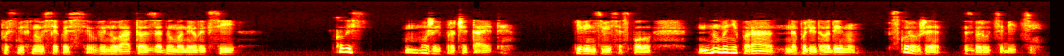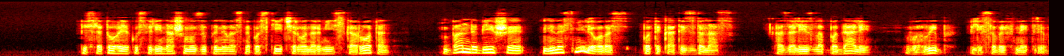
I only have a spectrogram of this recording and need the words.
посміхнувся якось винувато задуманий Олексій. Колись, може, й прочитаєте. І він звівся з полу. Ну, мені пора на політ годину. Скоро вже зберуться бійці. Після того, як у селі нашому зупинилась на пості червоноармійська рота, банда більше не насмілювалась потикатись до нас, а залізла подалі вглиб лісових нетрів.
